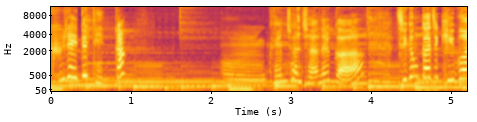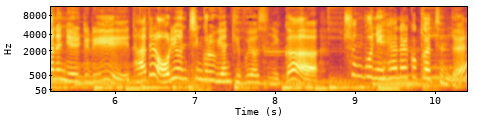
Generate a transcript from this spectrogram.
그래도 될까? 음, 괜찮지 않을까? 지금까지 기부하는 일들이 다들 어려운 친구를 위한 기부였으니까 충분히 해낼 것 같은데?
